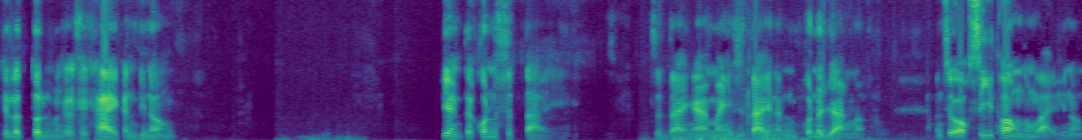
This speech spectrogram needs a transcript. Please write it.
แต่ละต้นมันก็คล้ายๆกันพี่น้อง เพียงแต่คนสไตล์สไตล์งานใหม่สไตล์นั้นคนละอย่างเนาะมันจะออกสีทองทองหลายพี่น้อง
